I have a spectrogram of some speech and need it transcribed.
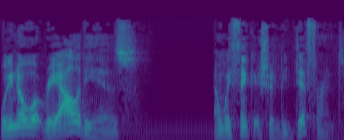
We know what reality is, and we think it should be different.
